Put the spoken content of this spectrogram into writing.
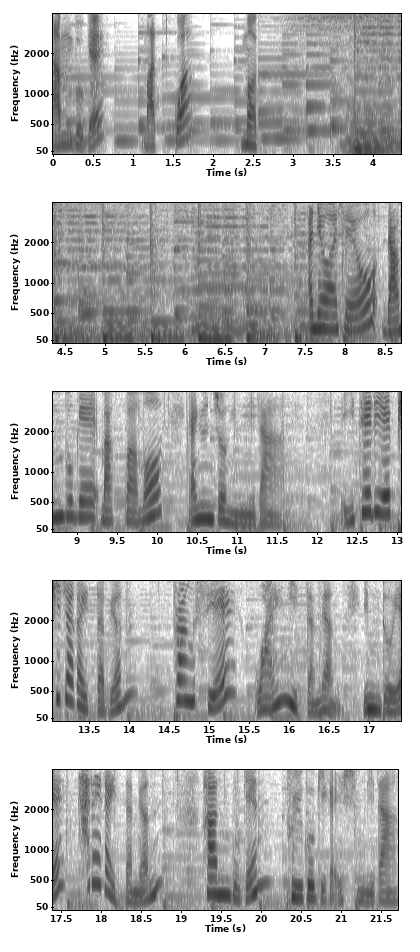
남북의 맛과 멋 안녕하세요. 남북의 맛과 멋 양윤정입니다. 이태리에 피자가 있다면, 프랑스에 와인이 있다면, 인도에 카레가 있다면, 한국엔 불고기가 있습니다.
